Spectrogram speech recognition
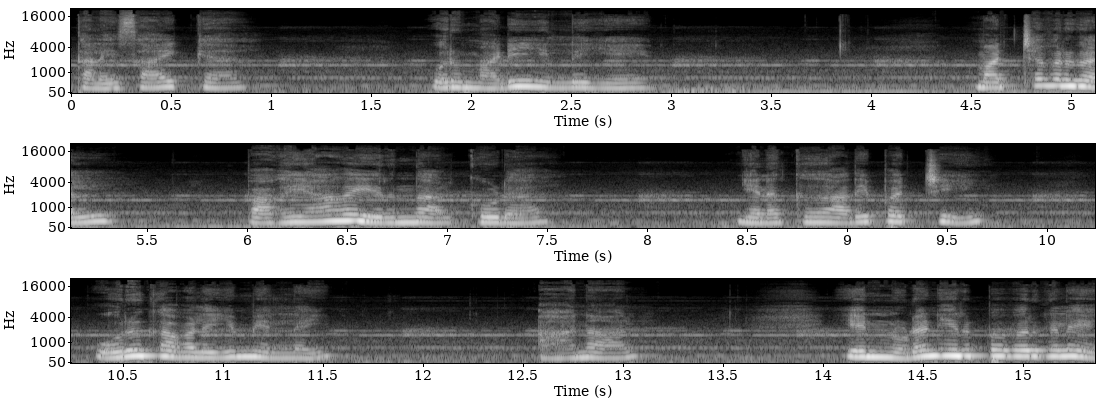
தலை சாய்க்க ஒரு மடி இல்லையே. மற்றவர்கள் பகையாக இருந்தால் கூட எனக்கு அதை பற்றி ஒரு கவலையும் இல்லை. ஆனால் என்னுடன் இருப்பவர்களே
